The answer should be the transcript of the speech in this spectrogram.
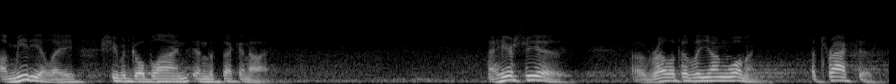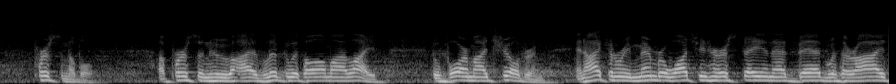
immediately she would go blind in the second eye. Now, here she is, a relatively young woman, attractive, personable, a person who I've lived with all my life, who bore my children. And I can remember watching her stay in that bed with her eyes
